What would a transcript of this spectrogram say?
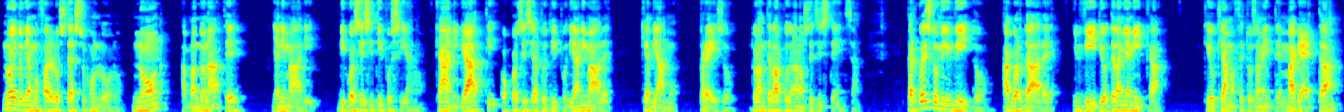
Noi dobbiamo fare lo stesso con loro, non abbandonate gli animali di qualsiasi tipo siano, cani, gatti o qualsiasi altro tipo di animale che abbiamo preso durante l'arco della nostra esistenza. Per questo vi invito a guardare il video della mia amica che io chiamo affettuosamente Maghetta,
